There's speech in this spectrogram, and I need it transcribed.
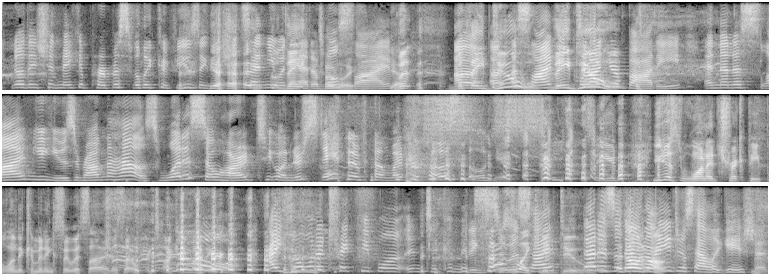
No, they should make it purposefully confusing. Yeah, they should send you an they- edible totally. slime. but but uh, a- they do. A, slime they you do. put on your body, and then a slime you use around the house. What is so hard to understand about my proposal here? so you, you just want to trick people into committing suicide? Is that what we're talking about? No, I don't want to trick people into committing Sounds suicide. like you do. That is an No, no. outrageous allegation.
